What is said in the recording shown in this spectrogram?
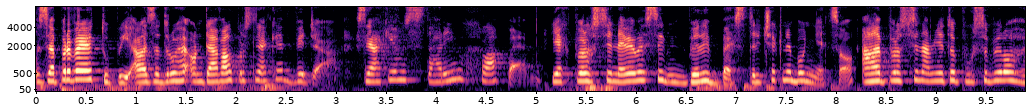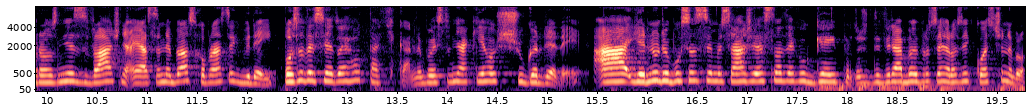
Za prvé je tupý, ale za druhé on dával prostě nějaké videa s nějakým starým chlapem. Jak prostě nevím, jestli byli bez triček nebo něco, ale prostě na mě to působilo hrozně zvláštně a já jsem nebyla schopná z těch videí poznat, jestli je to jeho taťka nebo jestli to nějaký jeho sugar daddy. A jednu dobu jsem si myslela, že je snad jako gay, protože ty videa byly prostě hrozně questionable.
